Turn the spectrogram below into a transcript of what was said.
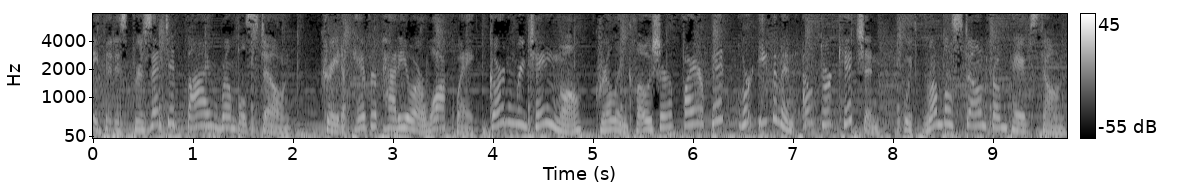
Money Pit is presented by Rumblestone. Create a paver patio or walkway, garden retaining wall, grill enclosure, fire pit, or even an outdoor kitchen with Rumblestone from Pavestone.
